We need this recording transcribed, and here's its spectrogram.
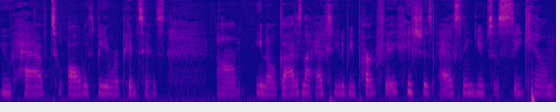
You have to always be in repentance um, you know, God is not asking you to be perfect. He's just asking you to seek Him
